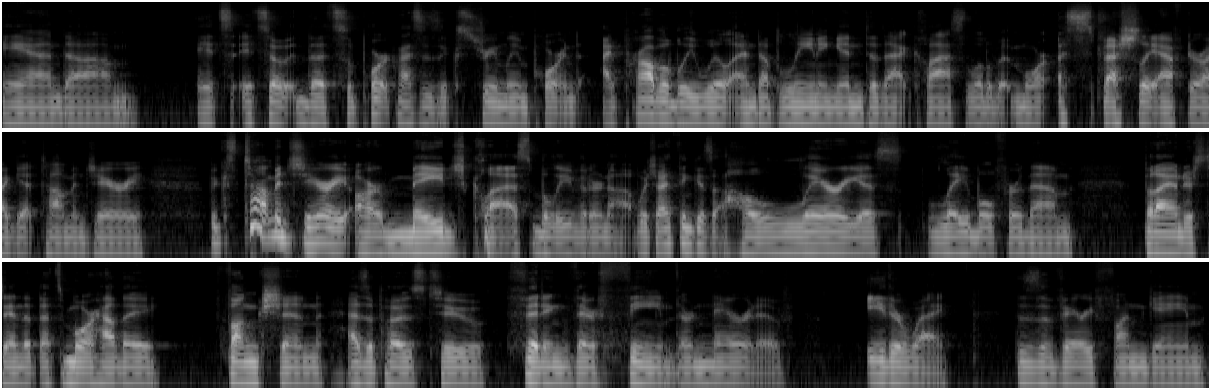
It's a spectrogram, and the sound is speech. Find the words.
And um, it's it's so the support class is extremely important. I probably will end up leaning into that class a little bit more, especially after I get Tom and Jerry. Because Tom and Jerry are mage class, believe it or not, which I think is a hilarious label for them. But I understand that that's more how they function as opposed to fitting their theme, their narrative. Either way, this is a very fun game.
